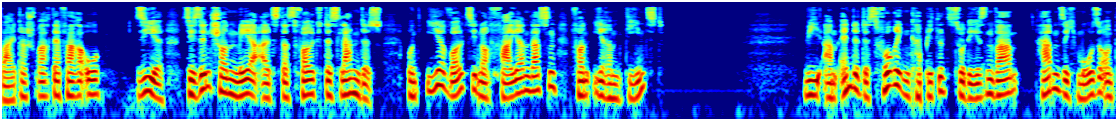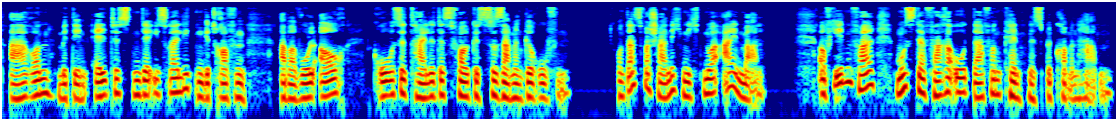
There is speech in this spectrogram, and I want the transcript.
Weiter sprach der Pharao, Siehe, sie sind schon mehr als das Volk des Landes, und ihr wollt sie noch feiern lassen von ihrem Dienst? Wie am Ende des vorigen Kapitels zu lesen war, haben sich Mose und Aaron mit den Ältesten der Israeliten getroffen, aber wohl auch große Teile des Volkes zusammengerufen. Und das wahrscheinlich nicht nur einmal. Auf jeden Fall muss der Pharao davon Kenntnis bekommen haben.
